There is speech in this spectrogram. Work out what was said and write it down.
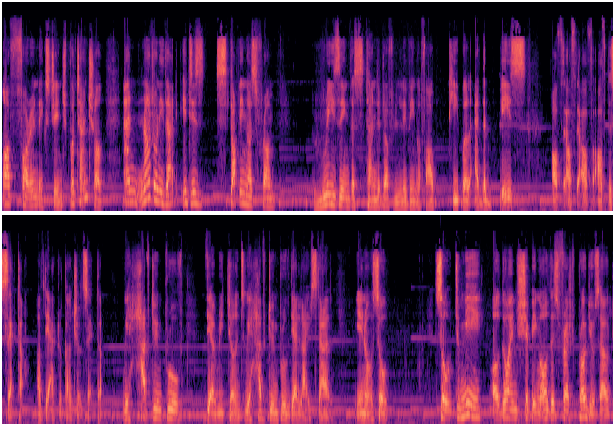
of foreign exchange potential. And not only that, it is stopping us from raising the standard of living of our people at the base of the, of the, of, of the sector, of the agricultural sector. We have to improve their returns. We have to improve their lifestyle, you know. So, so to me, although I'm shipping all this fresh produce out,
